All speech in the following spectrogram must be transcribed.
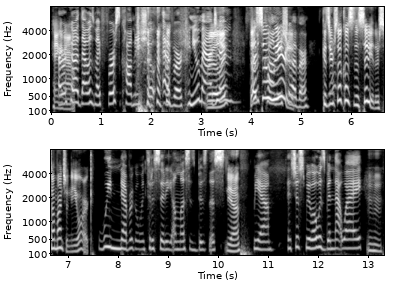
hanging out. Erica, out. that was my first comedy show ever. Can you imagine? Really? That's First so comedy weird. show ever. Because you're so close to the city. There's so much in New York. We never go into the city unless it's business. Yeah. Yeah, it's just we've always been that way. Mm-hmm.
